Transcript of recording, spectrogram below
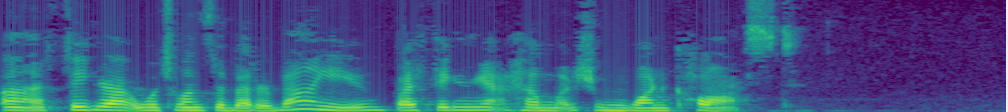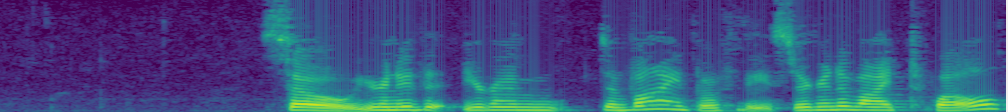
uh, figure out which one's the better value by figuring out how much one cost. So you're going to you're going to divide both of these. So you're going to divide 12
